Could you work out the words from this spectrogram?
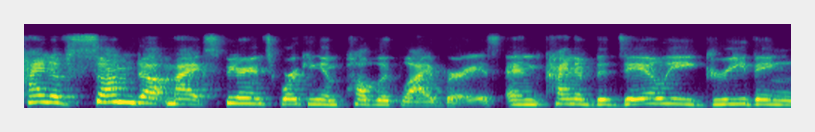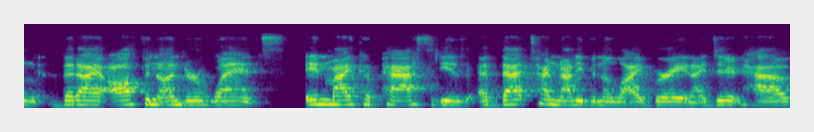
kind of summed up my experience working in public libraries and kind of the daily grieving that I often underwent in my capacity as at that time not even a librarian. I didn't have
